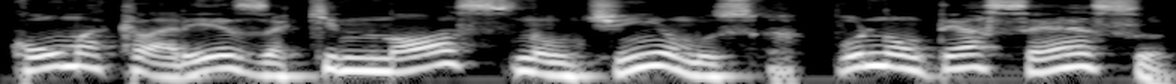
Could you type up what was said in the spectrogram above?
com uma clareza que nós não tínhamos por não ter acesso,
